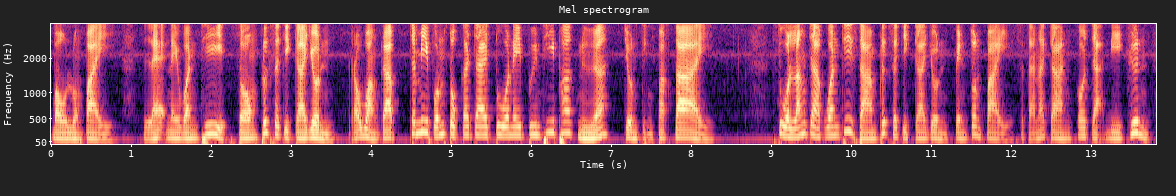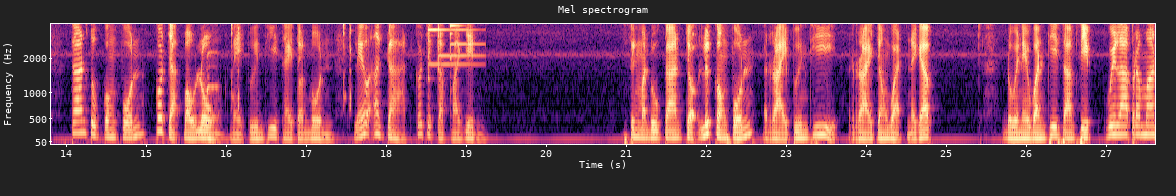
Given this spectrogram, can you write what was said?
เบาลงไป และในวันที่ 2 พฤศจิกายน ระหว่างครับจะมีฝนตกกระจายตัวในพื้นที่ภาคเหนือจนถึงภาคใต้ส่วนหลังจากวันที่ 3 พฤศจิกายน เป็นต้นไป สถานการณ์ก็จะดีขึ้น การตกของฝนก็จะเบาลงในพื้นที่ไทยตอนบน แล้วอากาศก็จะกลับมาเย็น ซึ่งมาดูการเจาะลึกของฝนรายพื้นที่รายจังหวัดนะครับ โดยในวันที่ 30 เวลาประมาณ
